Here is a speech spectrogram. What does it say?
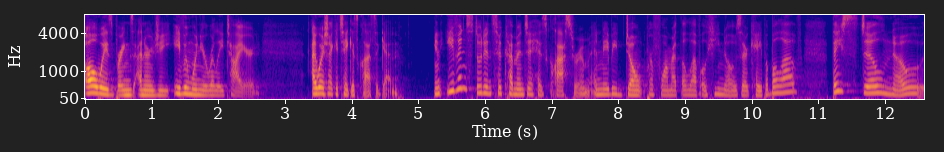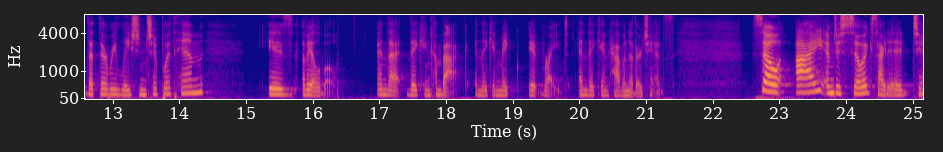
always brings energy, even when you're really tired. I wish I could take his class again. And even students who come into his classroom and maybe don't perform at the level he knows they're capable of, they still know that their relationship with him is available and that they can come back and they can make it right and they can have another chance. So, I am just so excited to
